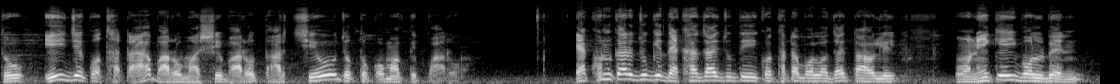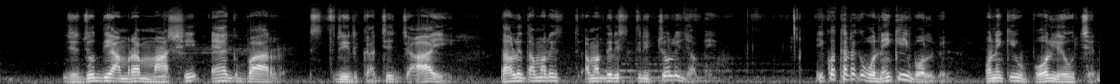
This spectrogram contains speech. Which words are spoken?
তো এই যে কথাটা বারো মাসে বারো তার চেয়েও যত কমাতে পারো। এখনকার যুগে দেখা যায় যদি এই কথাটা বলা যায় তাহলে অনেকেই বলবেন যে যদি আমরা মাসে একবার স্ত্রীর কাছে যাই তাহলে তো আমার আমাদের স্ত্রী চলে যাবে। এই কথাটাকে অনেকেই বলবেন, অনেকেই বলেওছেন।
